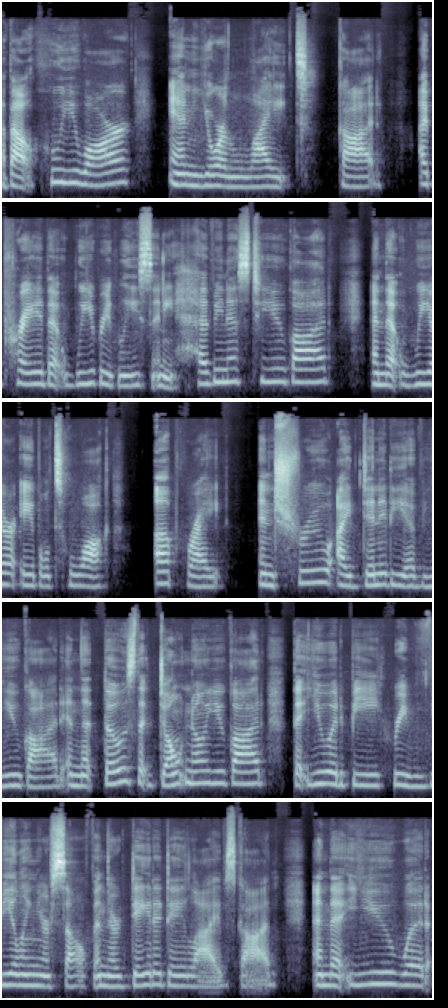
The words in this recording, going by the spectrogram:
about who you are and your light, God. I pray that we release any heaviness to you, God, and that we are able to walk upright and true identity of you, God, and that those that don't know you, God, that you would be revealing yourself in their day to day lives, God, and that you would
